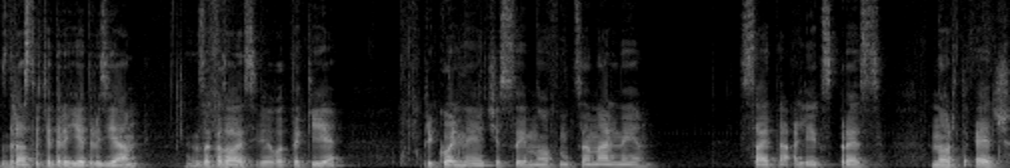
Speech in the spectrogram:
Здравствуйте, дорогие друзья! Заказал я себе вот такие прикольные часы многофункциональные с сайта AliExpress North Edge.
